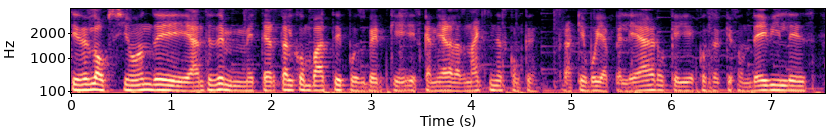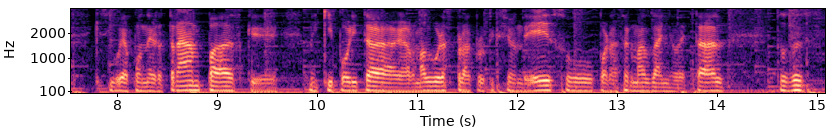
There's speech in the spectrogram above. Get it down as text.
tienes la opción de antes de meterte al combate, pues ver que escanear a las máquinas con que, para qué voy a pelear o que contra que son débiles, que si voy a poner trampas, que me equipo ahorita armaduras para protección de eso, para hacer más daño de tal. Entonces,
